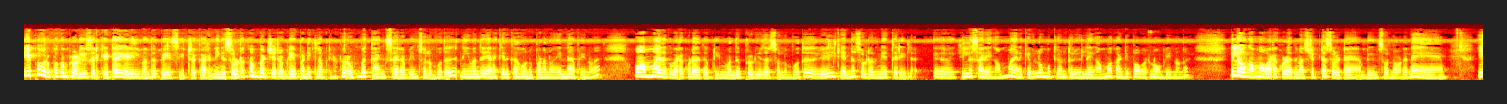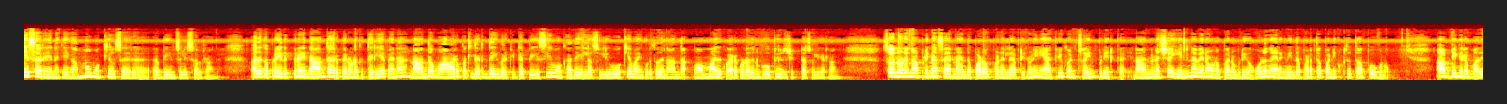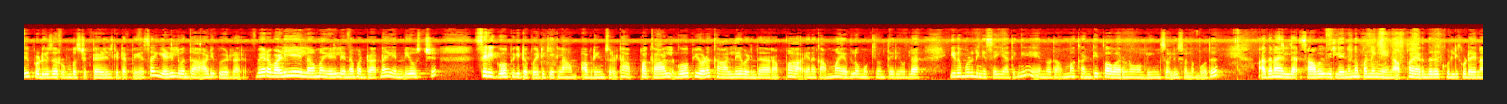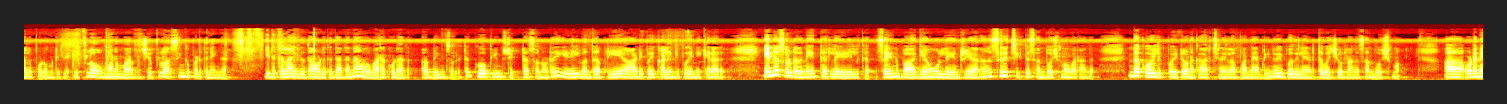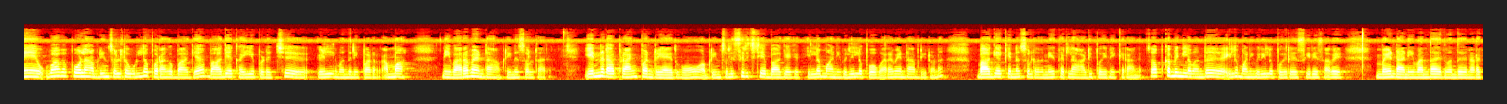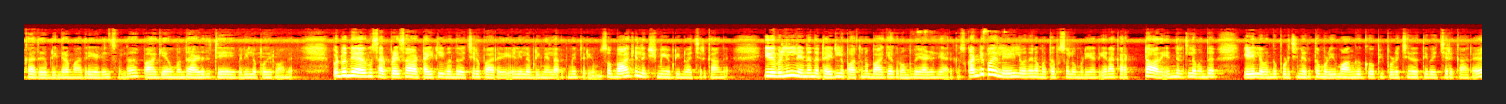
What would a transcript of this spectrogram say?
இப்போ ஒரு பக்கம் ப்ரொடியூசர் கிட்ட எழில் வந்து பேசிகிட்டு இருக்காரு நீங்கள் சொல்கிறதா பட்ஜெட் அப்படியே பண்ணிக்கலாம் அப்படின்னா ரொம்ப தேங்க்ஸ் சார் அப்படின்னு சொல்லும்போது நீ வந்து எனக்கு இதுக்காக ஒன்று பண்ணணும்? என்ன? அப்படின்னு உன் அம்மா இதுக்கு வரக்கூடாது அப்படின்னு வந்து ப்ரொடியூசர் சொல்லும்போது எழிலுக்கு என்ன சொல்கிறதுனே தெரியல. இல்லை சார் எங்கள் அம்மா எனக்கு எவ்வளோ முக்கியம்னு தெரியல. எங்கள் அம்மா கண்டிப்பாக வரணும் அப்படின்னு இல்லை உங்கள் அம்மா வரக்கூடாது. நான் ஸ்ட்ரிக்டாக சொல்லிட்டேன் அப்படின்னு சொன்ன உடனே ஏன் சார் எனக்கு எங்கள் அம்மா முக்கியம் சார் அப்படின்னு சொல்லி சொல்கிறாங்க அதுக்கப்புறம் இதுக்கு பின்னாடி நான் தான் இருப்பேன் உனக்கு தெரிய வேணாம். நான் தான் ஆரம்பத்துலேருந்தே இவர்கிட்ட பேசி உன் கதையெல்லாம் சொல்லி ஓகே வாங்கி கொடுத்தது நான் தான். உன் அம்மா இதுக்கு வரக்கூடாதுன்னு கோபியும் ஸ்ட்ரிக்டாக சொல்லிடுறாங்க. ஸோ உடனே அப்படின்னா சார் நான் இந்த படம் பண்ணலை அப்படின்னு நீ அக்ரிமெண்ட் சைன் பண்ணியிருக்கேன் நான் நினச்சா என்ன வேணால் உனக்கு பண்ண முடியும். ஒழுங்காக எனக்கு இந்த படத்தை பண்ணி கொடுத்து தான் போகணும். அப்படிங்கிற மாதிரி ப்ரொடியூசர் ரொம்ப ஸ்ட்ரிக்டாக எழில்கிட்ட பேச எழில் வந்து ஆடி போயிடுறாரு. வேறு வழியே இல்லாமல் எழில் என்ன பண்ணுறாருன்னா என்ன யோசிச்சு சரி கோபிக்கிட்ட போயிட்டு கேட்கலாம் அப்படின்னு சொல்லிட்டு அப்பா கால் கோபியோட காலிலே விழுந்தார். அப்பா எனக்கு அம்மா எவ்வளோ முக்கியம் தெரியும்ல இதை மட்டும் நீங்கள் செய்யாதீங்க என்னோட அம்மா கண்டிப்பாக வரணும் அப்படின்னு சொல்லி சொல்லும்போது அதெல்லாம் இல்லை சாவு வீட்டில் என்னென்ன பண்ணீங்க? எங்கள் அப்பா இறந்தது கொல்லி கூட என்னால் போட முடியல. எவ்வளோ அவமானமாக இருந்துச்சு எவ்வளோ அசிங்கப்படுத்துனீங்க. இதுக்கெல்லாம் இதுதான் அவளுக்கு தண்டனை அவள் வரக்கூடாது அப்படின்னு சொல்லிட்டு கோபியும் ஸ்ட்ரிக்டாக சொன்னோட எழில் வந்து அப்படியே ஆடி போய் கலங்கி போய் நிற்கிறாரு என்ன சொல்கிறதுனே தெரில எழிலுக்கு. சரின்னு பாக்கியாவும் உள்ள என்று யாரும் சிரிச்சுக்கிட்டு சந்தோஷமாக வராங்க. இந்த கோயிலுக்கு போயிட்டு உனக்கு அர்ச்சனை எல்லாம் பண்ணேன் அப்படின்னு விபூதியில் எடுத்து வச்சு விட்றாங்க சந்தோஷமாக உடனே வா போகலாம் அப்படின்னு சொல்லிட்டு உள்ளே போகிறாங்க பாக்யா. பாக்யா கையை பிடிச்சு எழில் வந்து நீ பாடுற அம்மா நீ வர வேண்டாம் அப்படின்னு சொல்கிறாரு என்னடா ப்ராங்க் பண்ணுறியா எதுவும்? அப்படின்னு சொல்லி சிரிச்சிட்டே பாக்யா கேட்க இல்லைம்மா நீ வெளியில் போ வர வேண்டாம் அப்படின்னோடனே பாக்யாக்கு என்ன சொல்கிறதுனே தெரில ஆடி போய் நிற்கிறாங்க ஸோ அப்கமிங்கில் வந்து இல்லைம்மா நீ வெளியில் போயிரு சீரியஸாகவே வேண்டாம் நீ வந்தால் இது வந்து நடக்காது அப்படிங்கிற மாதிரி எழில் சொல்ல பாக்யாவும் வந்து அழுதுகிட்டே வெளியில் போயிடுவாங்க பட் வந்து யாருக்கும் சர்ப்ரைஸாக டைட்டில் வந்து வச்சிருப்பார் எழில் அப்படின்னு எல்லாருக்குமே தெரியும். ஸோ பாக்யலட்சுமி அப்படின்னு வச்சிருக்காங்க. இது வெளியில் நின்று அந்த டைட்டில் பார்த்தோன்னா பாக்யாவுக்கு ரொம்பவே அழகாக இருக்குது ஸோ கண்டிப்பாக இதில் எழில் வந்து நம்ம தப்பு சொல்ல முடியாது. ஏன்னா கரெக்டாக எந்த இடத்துல வந்து எழில வந்து பிடிச்சி நிறுத்த முடியுமோ அங்கே கோப்பி பிடிச்சி நிறுத்தி வச்சிருக்காரு.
